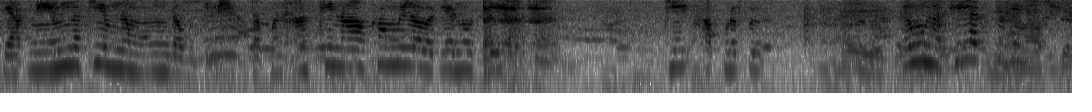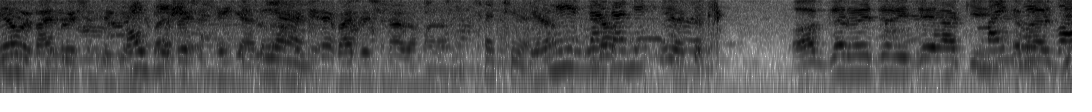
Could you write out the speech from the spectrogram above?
કે આપણે એમ નથી એમના ઊંડા ઉતરી શકતા પણ આંખી ના આંખો મિલાવ એટલે એનું તેજથી આપણે એવું નથી લાગતું ઓબ્ઝર્વેટરી છે આખી. તમારે જે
